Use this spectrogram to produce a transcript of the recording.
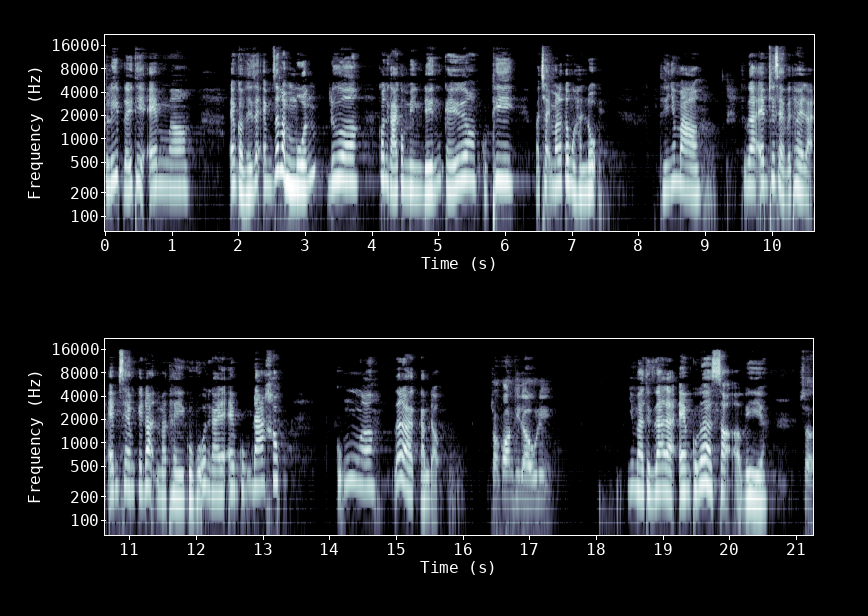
clip đấy thì em ờ, em cảm thấy rất em rất là muốn đưa con gái của mình đến cái ờ, cuộc thi và chạy marathon ở Hà Nội. Thế nhưng mà thực ra em chia sẻ với thầy là em xem cái đoạn mà thầy cổ vũ con gái đấy em cũng đã khóc cũng ờ, rất là cảm động. Cho con thi đấu đi. Nhưng mà thực ra là em cũng rất là sợ vì sợ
